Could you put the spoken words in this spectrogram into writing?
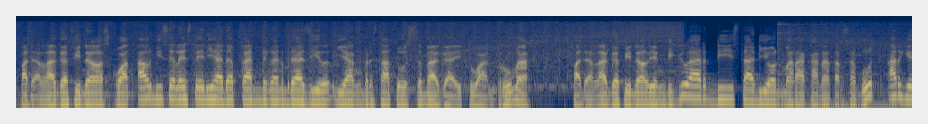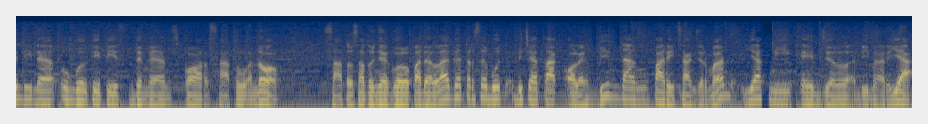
Pada laga final, skuad Albi Celeste dihadapkan dengan Brazil yang berstatus sebagai tuan rumah. Pada laga final yang digelar di Stadion Maracana tersebut, Argentina unggul tipis dengan skor 1-0. Satu-satunya gol pada laga tersebut dicetak oleh bintang Paris Saint-Germain yakni Angel Di Maria.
